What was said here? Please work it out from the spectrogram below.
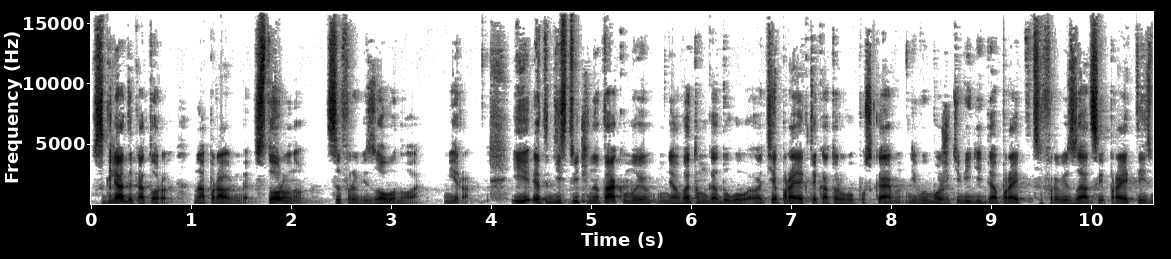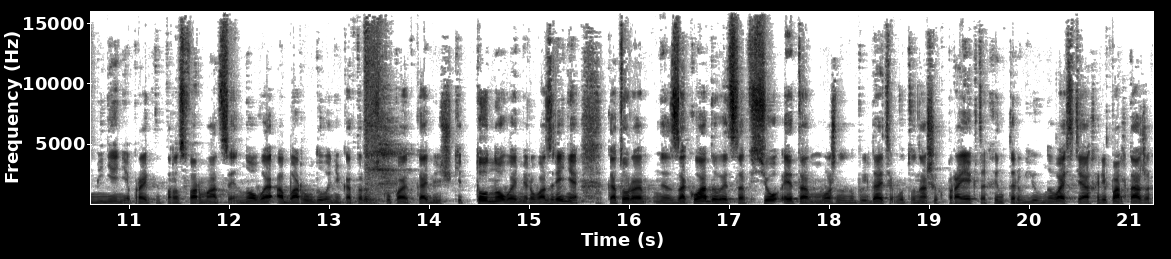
взгляды которых направлены в сторону цифровизованного мира. И это действительно так. Мы в этом году э, те проекты, которые выпускаем, и вы можете видеть, да, проекты цифровизации, проекты изменения, проекты трансформации, новое оборудование, которое закупают кабельщики, то новое мировоззрение, которое э, закладывается, все это можно наблюдать вот в наших проектах, интервью, новостях, репортажах,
